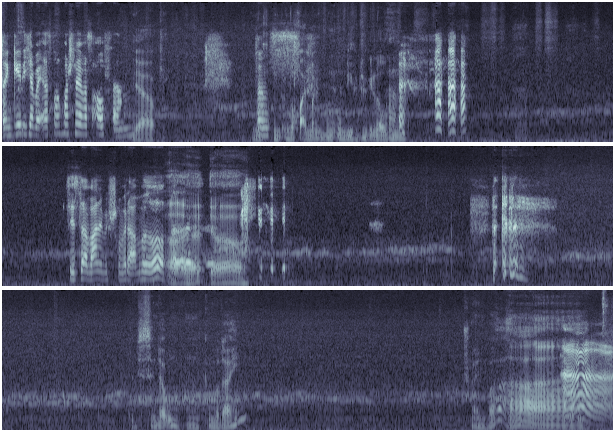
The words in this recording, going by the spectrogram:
Dann geh ich aber erst noch mal schnell was aufwärmen. Ja, okay. Sonst- Noch, noch einmal um, um die Hütte gelaufen. Siehst du, da war nämlich schon wieder am. äh, ja. Was ist denn da unten? Kommen wir da hin? Scheinbar. Ah. Ah.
